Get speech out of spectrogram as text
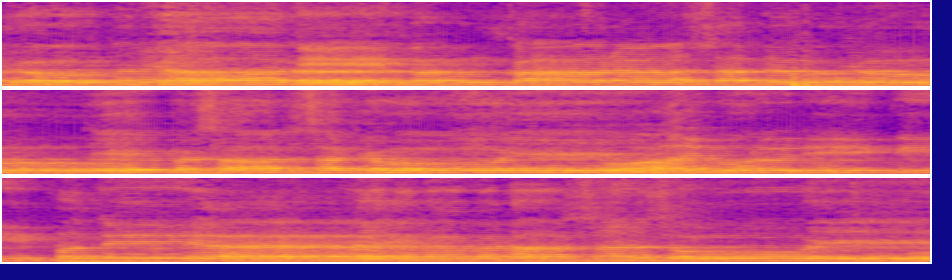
ਨਾਨਕ ਹੋਤ ਨਿਹਾਲ ਏਕ ਓੰਕਾਰ ਸਤਿਗੁਰੂ। ਇਹ ਪ੍ਰਸਾਦ ਸਚ ਹੋਏ। ਵਾਹਿਗੁਰੂ ਜੀ ਕੀ ਫਤਿਹ ਹੈ। ਗਗਨ ਬਨਾਸਨ ਸੋਏ।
